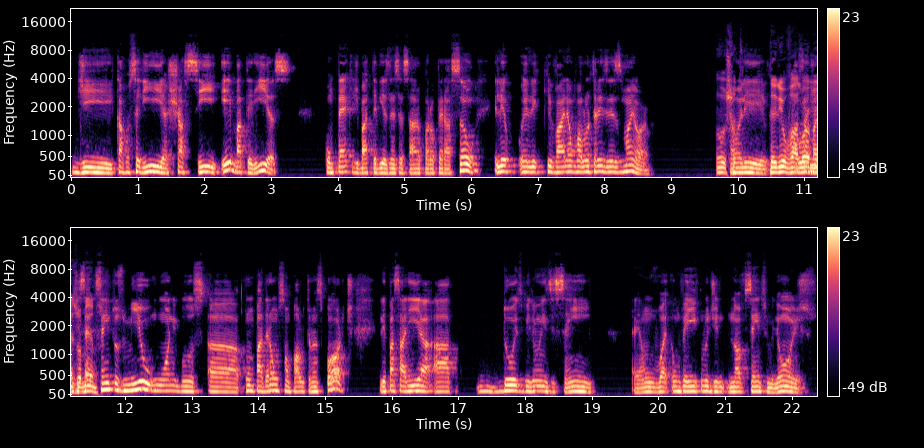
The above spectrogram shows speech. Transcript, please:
de carroceria, chassi e baterias, com pack de baterias necessário para a operação, ele, ele equivale a um valor três vezes maior. Então ele teria o valor mais ou 700 menos? 700 mil um ônibus uh, com padrão São Paulo Transporte, ele passaria a 2 milhões e 100, é, um, um veículo de 900 milhões,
